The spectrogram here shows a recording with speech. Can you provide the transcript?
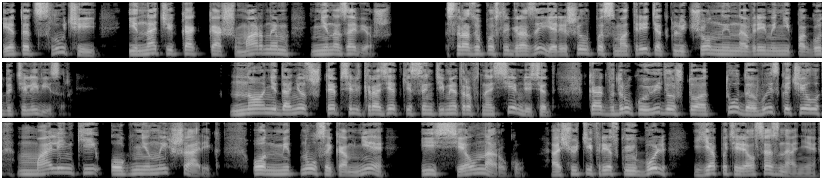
Этот случай иначе как кошмарным не назовешь. Сразу после грозы я решил посмотреть отключенный на время непогоды телевизор но не донес штепсель к розетке сантиметров на 70, как вдруг увидел, что оттуда выскочил маленький огненный шарик. Он метнулся ко мне и сел на руку. Ощутив резкую боль, я потерял сознание,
